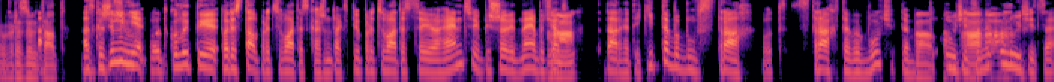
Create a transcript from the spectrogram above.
в результат. А скажи мені, от коли ти перестав працювати, скажімо так, співпрацювати з цією агенцією, пішов від неї, почав Ага. таргет, який в тебе був страх? От страх в тебе був, чи в тебе получиться, не получиться?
